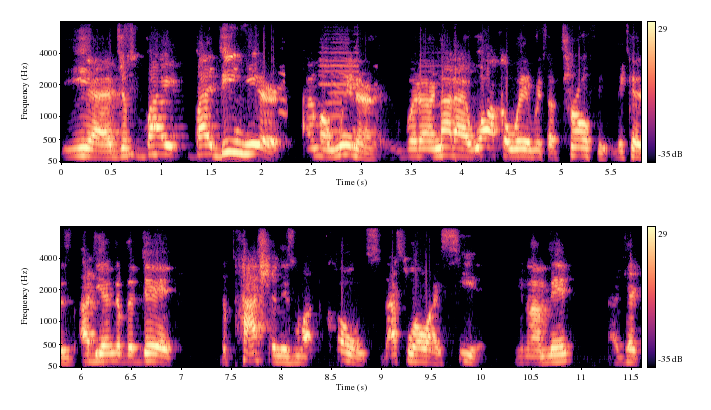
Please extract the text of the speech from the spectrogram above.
yeah, just by by being here, I'm a winner. Whether or not I walk away with a trophy, because at the end of the day, the passion is what counts. That's how I see it. You know what I mean? I get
